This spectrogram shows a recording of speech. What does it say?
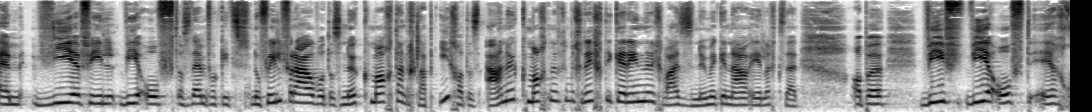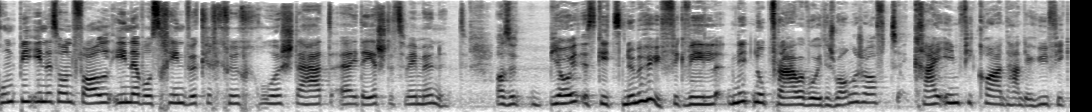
Ähm, wie viel, wie oft, also in dem Fall gibt es noch viele Frauen, die das nicht gemacht haben. Ich glaube, ich habe das auch nicht gemacht, wenn ich mich richtig erinnere. Ich weiß es nicht mehr genau, ehrlich gesagt. Aber wie, wie oft äh, kommt bei Ihnen so ein Fall rein, wo das Kind wirklich Küchenhusten hat äh, in den ersten zwei Monaten? Also bei uns, es gibt es nicht mehr häufig, weil nicht nur die Frauen, die in der Schwangerschaft keine Impfung hatten, haben ja häufig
